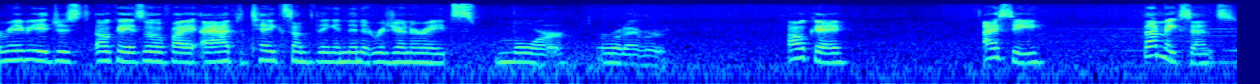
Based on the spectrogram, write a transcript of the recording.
Or maybe it just okay. So if I I have to take something and then it regenerates more or whatever. Okay, I see. That makes sense.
